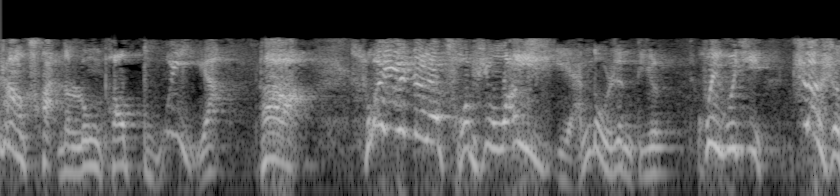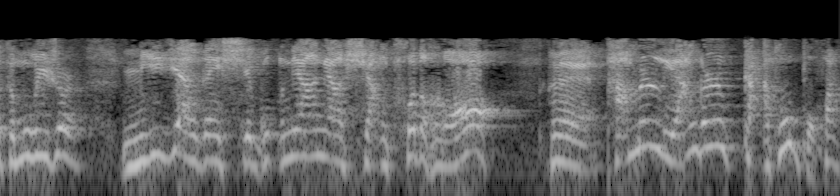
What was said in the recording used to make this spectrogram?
上穿的龙袍不一样啊。所以这个楚平王一眼都认定了，会不记这是怎么回事？密饯跟西宫娘娘相处的好，哎，他们两个人嘎头不还，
